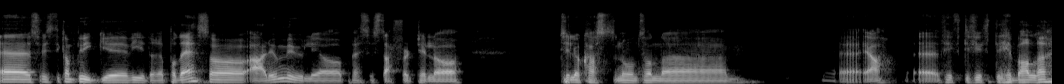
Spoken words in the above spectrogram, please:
Eh, så hvis de kan bygge videre på det, så er det jo mulig å presse Stafford til å, til å kaste noen sånne eh, ja, eh, 50-50-baller,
